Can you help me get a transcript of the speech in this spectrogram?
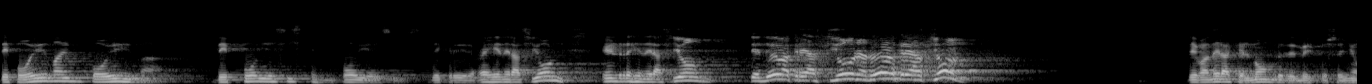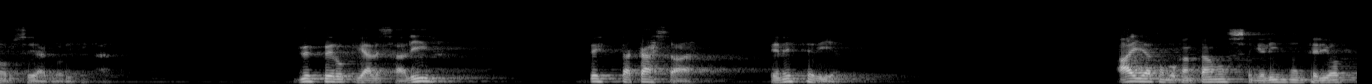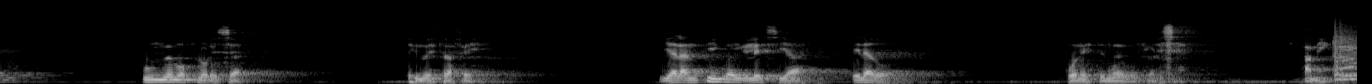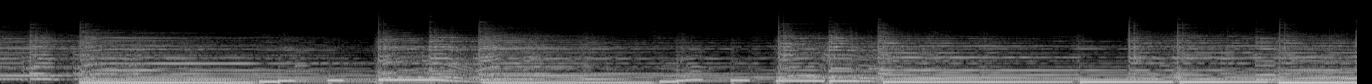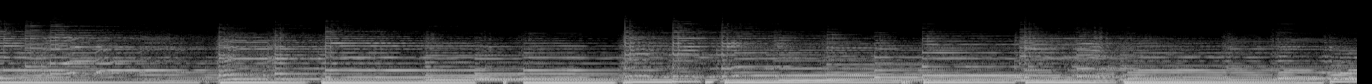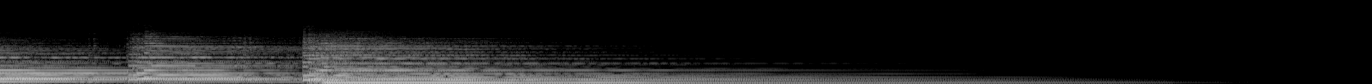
De poema en poema, de poiesis en poiesis, de regeneración en regeneración, de nueva creación a nueva creación, de manera que el nombre de nuestro Señor sea glorificado. Yo espero que al salir de esta casa en este día haya, como cantamos en el himno anterior, un nuevo florecer en nuestra fe. Y a la antigua iglesia el adorne con este nuevo florecer. Amén.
